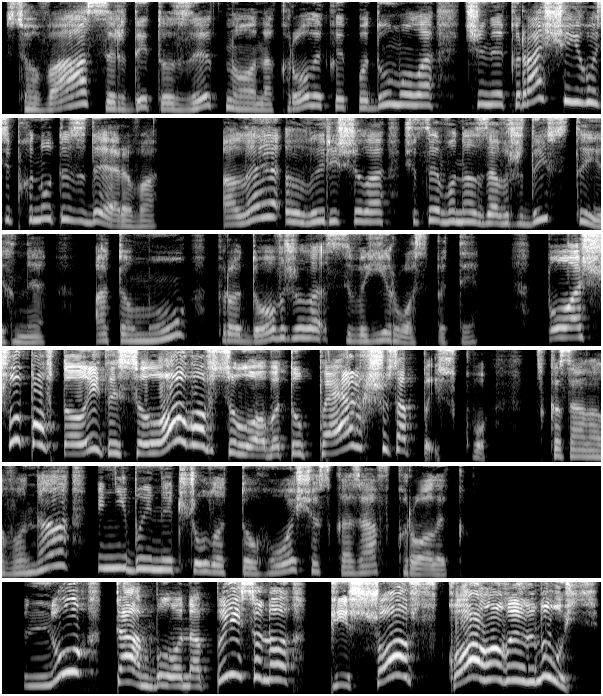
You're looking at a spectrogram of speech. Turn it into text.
Сова сердито зиркнула на кролика і подумала, чи не краще його зіпхнути з дерева, але вирішила, що це вона завжди встигне, а тому продовжила свої розпити. Прошу повторити слово в слово ту першу записку. Сказала вона, ніби й не чула того, що сказав кролик. Ну, там було написано пішов, скоро вернусь.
